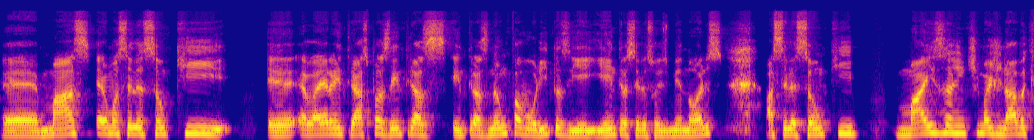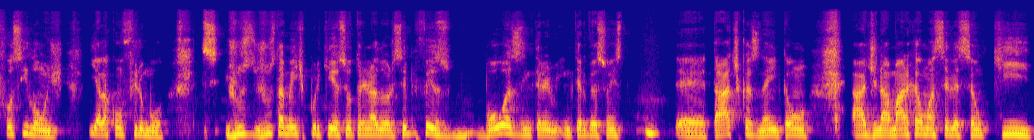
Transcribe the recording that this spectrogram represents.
é, mas é uma seleção que é, ela era, entre aspas, entre as, entre as não favoritas e, e entre as seleções menores, a seleção que mais a gente imaginava que fosse longe. E ela confirmou. Just, justamente porque o seu treinador sempre fez boas inter, intervenções é, táticas, né? Então a Dinamarca é uma seleção que,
